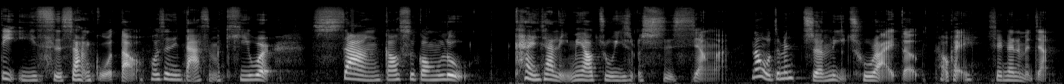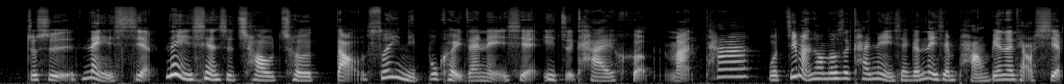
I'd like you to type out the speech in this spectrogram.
第一次上国道，或是你打什么 keyword 上高速公路，看一下里面要注意什么事项啊。那我这边整理出来的，OK，先跟你们讲，就是内线，内线是超车。到，所以你不可以在内线一直开很慢。它我基本上都是开内线跟内线旁边那条线，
